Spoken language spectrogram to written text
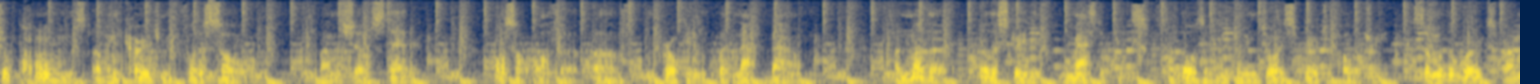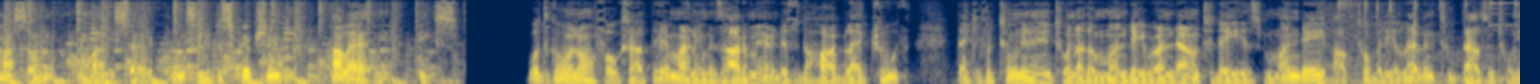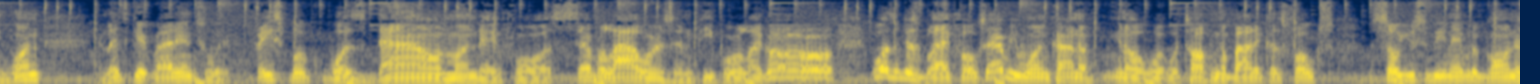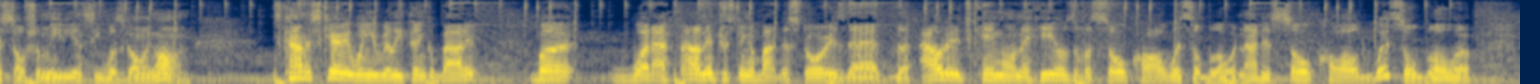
Spiritual Poems of Encouragement for the Soul by Michelle Stadard, also author of Broken But Not Bound. Another illustrated masterpiece for those of you who enjoy spiritual poetry. Some of the works by my son, Omani Stadard. Links in the description. Holla at me. Peace. What's going on, folks out there? My name is Odimir, and this is the Hard Black Truth. Thank you for tuning in to another Monday Rundown. Today is Monday, October the 11th, 2021. And let's get right into it. Facebook was down Monday for several hours, and people were like, oh, it wasn't just black folks. Everyone kind of, you know, were, were talking about it because folks are so used to being able to go on their social media and see what's going on. It's kind of scary when you really think about it, but what I found interesting about this story is that the outage came on the heels of a so-called whistleblower. Now, this so-called whistleblower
